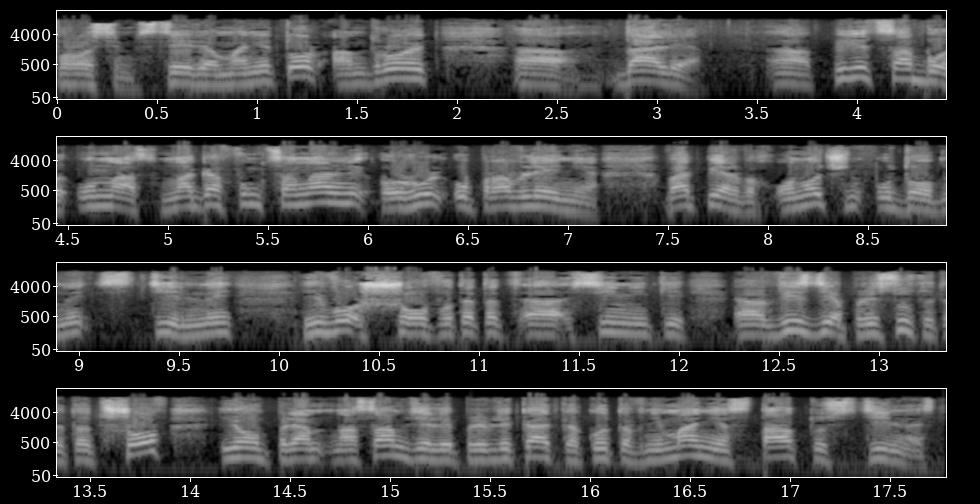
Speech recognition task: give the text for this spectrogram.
просим. Стереомонитор, Android. Далее перед собой у нас многофункциональный руль управления. Во-первых, он очень удобный, стильный. Его шов, вот этот э, синенький, э, везде присутствует этот шов. И он прям на самом деле привлекает какое-то внимание, статус, стильность.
